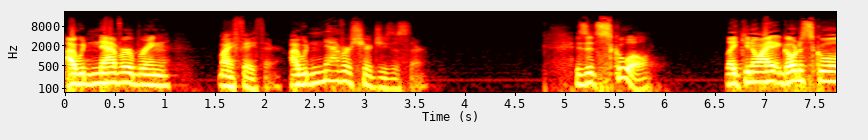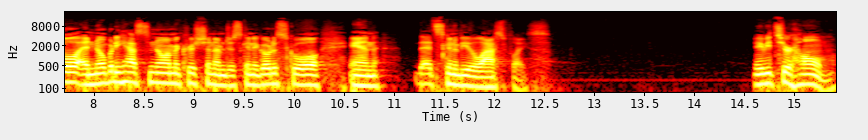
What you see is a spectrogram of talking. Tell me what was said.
I would never bring my faith there. I would never share Jesus there. Is it school? Like, you know, I go to school, and nobody has to know I'm a Christian. I'm just going to go to school, and that's going to be the last place. Maybe it's your home.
